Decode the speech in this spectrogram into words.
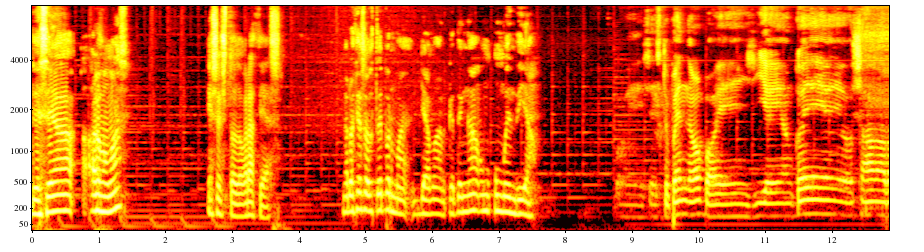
¿Desea algo más? Eso es todo, gracias. Gracias a usted por ma- llamar. Que tenga un, un buen día. Pues estupendo, pues y eh, aunque os, ha-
